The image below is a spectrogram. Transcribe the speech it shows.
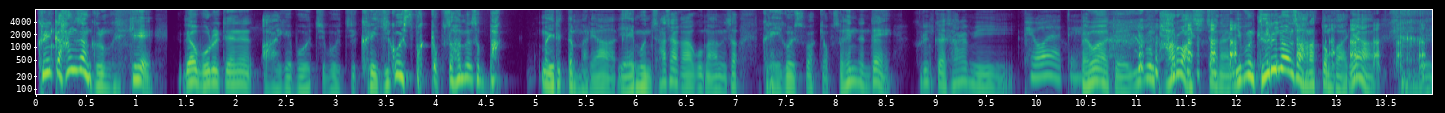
그러니까 항상 그런 거 이게 내가 모를 때는 아 이게 뭐였지 뭐였지 그래 이거일 수밖에 없어 하면서 막 막 이랬단 말이야. 예문 찾아가고 막 하면서 그래 이거일 수밖에 없어 했는데 그러니까 사람이 배워야 돼. 배워야 돼 이분 바로 아시잖아요 이분 들으면서 알았던 거 아니야 네,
